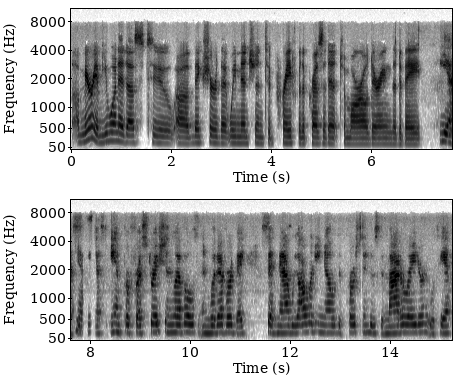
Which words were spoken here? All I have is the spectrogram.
uh, Miriam, you wanted us to uh, make sure that we mentioned to pray for the president tomorrow during the debate. Yes, Yes. yes, and for frustration levels and whatever they said. Now we already know the person who's the moderator who's here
